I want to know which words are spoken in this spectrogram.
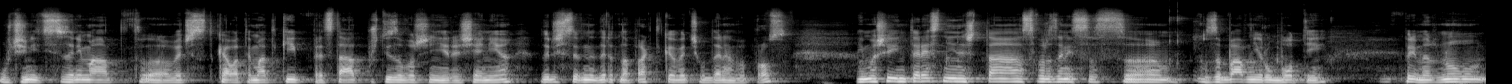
ученици се занимават вече с такава тематика и представят почти завършени решения. Дали ще се внедрят на практика е вече отделен въпрос. Имаше интересни неща, свързани с а, забавни роботи. Примерно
